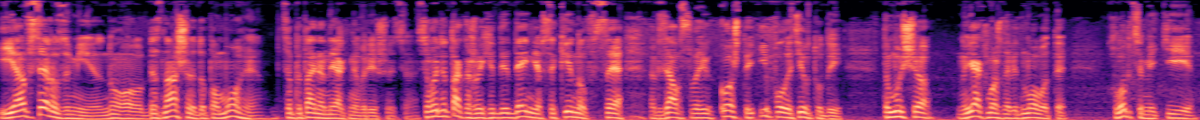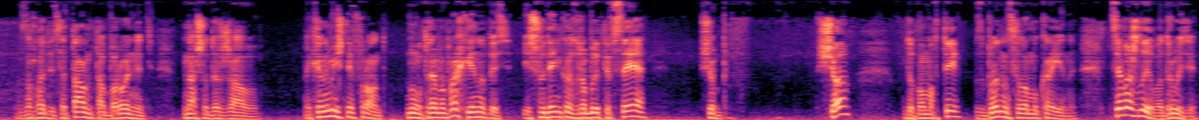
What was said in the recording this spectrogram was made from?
І я все розумію, але без нашої допомоги це питання ніяк не вирішується. Сьогодні також вихідний день, я все кинув, все взяв свої кошти і полетів туди. Тому що ну як можна відмовити хлопцям, які знаходяться там та боронять нашу державу? Економічний фронт. Ну треба прокинутись і швиденько зробити все, щоб що? Допомогти Збройним силам України. Це важливо, друзі.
